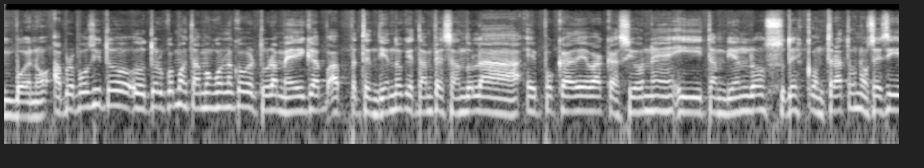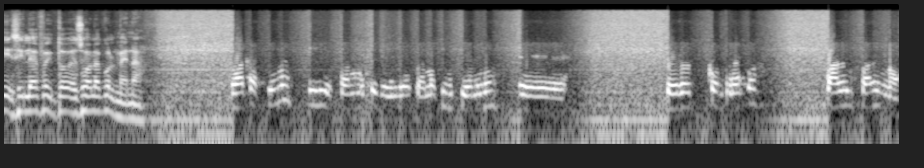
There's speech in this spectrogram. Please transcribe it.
Bueno, a propósito, doctor, ¿cómo estamos con la cobertura médica? Atendiendo que está empezando la época de vacaciones y también los descontratos, no sé si, si le afectó eso a la colmena. Vacaciones sí estamos teniendo, estamos sintiendo, eh, pero contratos pal pal no,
